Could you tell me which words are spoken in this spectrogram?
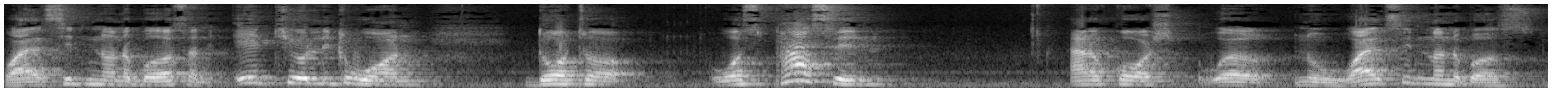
While sitting on the bus an eight-year-old little one daughter was passing. And of course well no while sitting on the bus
